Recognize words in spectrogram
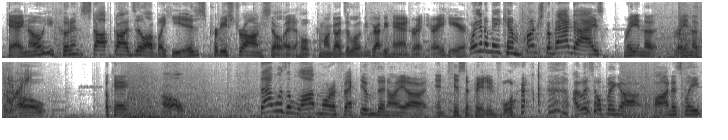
Okay, I know he couldn't stop Godzilla, but he is pretty strong still, I hope. Come on, Godzilla, let me grab your hand right, right here. We're gonna make him punch the bad guys right in the, right in the, oh. Okay, oh. That was a lot more effective than I uh, anticipated for. I was hoping, uh, honestly,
